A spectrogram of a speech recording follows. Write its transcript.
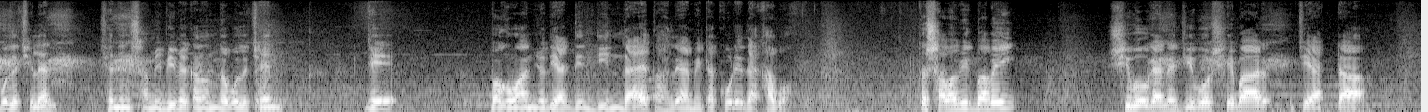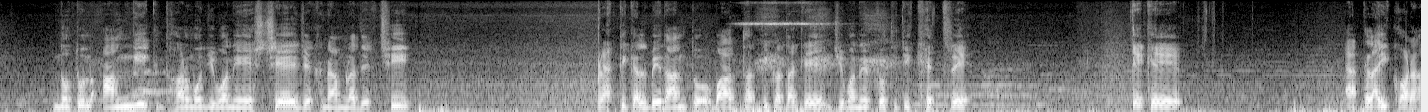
বলেছিলেন সেদিন স্বামী বিবেকানন্দ বলেছেন যে ভগবান যদি একদিন দিন দেয় তাহলে আমি এটা করে দেখাবো। তো স্বাভাবিকভাবেই শিবজ্ঞানে জীব সেবার যে একটা নতুন আঙ্গিক ধর্মজীবনে এসছে, যেখানে আমরা দেখছি প্র্যাকটিক্যাল বেদান্ত বা আধ্যাত্মিকতাকে জীবনের প্রতিটি ক্ষেত্রে একে অ্যাপ্লাই করা,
